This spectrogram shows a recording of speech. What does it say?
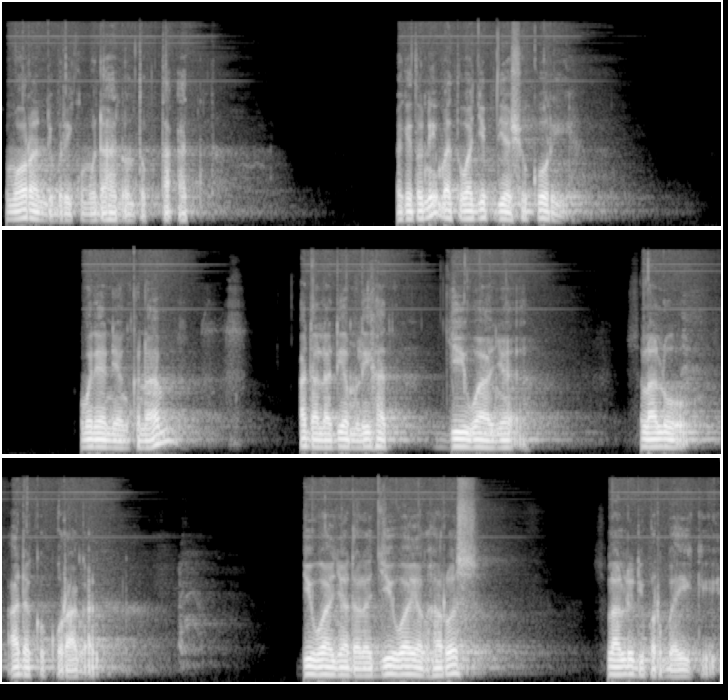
Semua orang diberi kemudahan untuk taat. Begitu nikmat wajib dia syukuri. Kemudian yang keenam adalah dia melihat jiwanya selalu ada kekurangan jiwanya adalah jiwa yang harus selalu diperbaiki.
